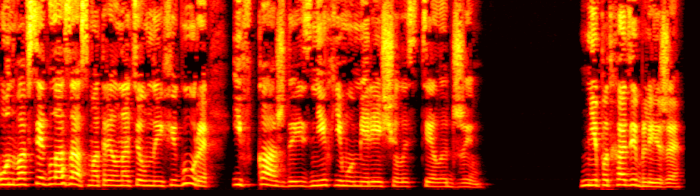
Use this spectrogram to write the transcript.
Он во все глаза смотрел на темные фигуры, и в каждой из них ему мерещилось тело Джим. «Не подходи ближе!»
